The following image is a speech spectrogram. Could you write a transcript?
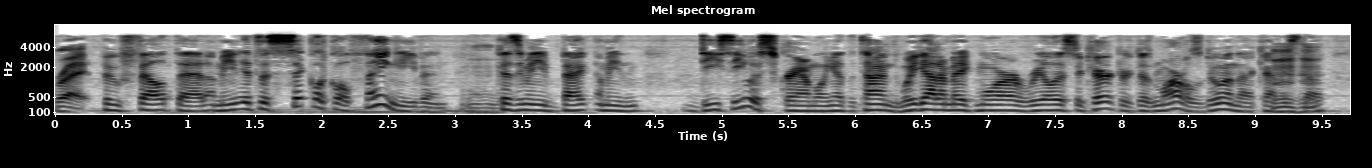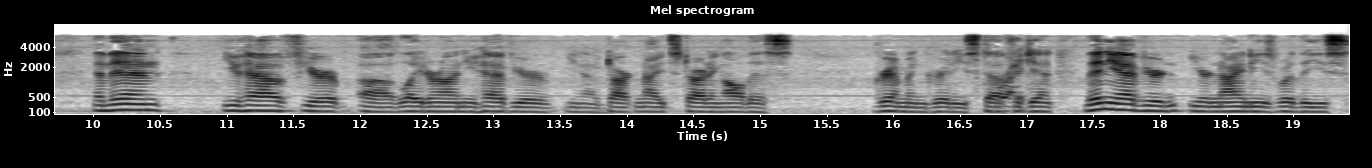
right who felt that. I mean, it's a cyclical thing, even because I mean, back. I mean, DC was scrambling at the time. We got to make more realistic characters because Marvel's doing that kind of Mhm. stuff. And then you have your uh, later on, you have your you know Dark Knight starting all this grim and gritty stuff Right. again. Then you have your your 90s where these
